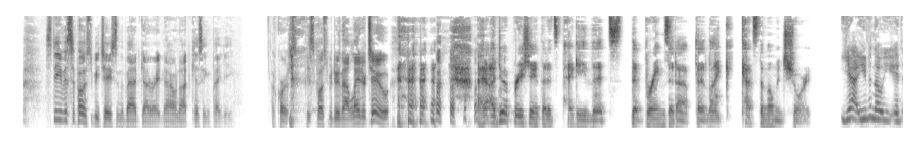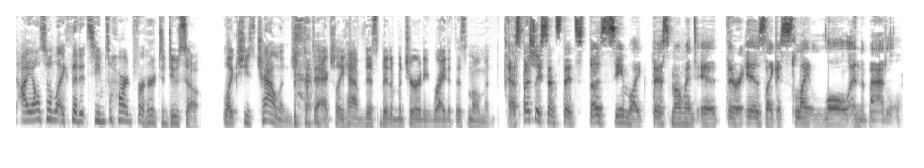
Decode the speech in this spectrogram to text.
steve is supposed to be chasing the bad guy right now not kissing peggy of course he's supposed to be doing that later too I, I do appreciate that it's Peggy that's, that brings it up, that like cuts the moment short. Yeah, even though it, I also like that it seems hard for her to do so. Like she's challenged to actually have this bit of maturity right at this moment. Especially since it does seem like this moment, it, there is like a slight lull in the battle.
